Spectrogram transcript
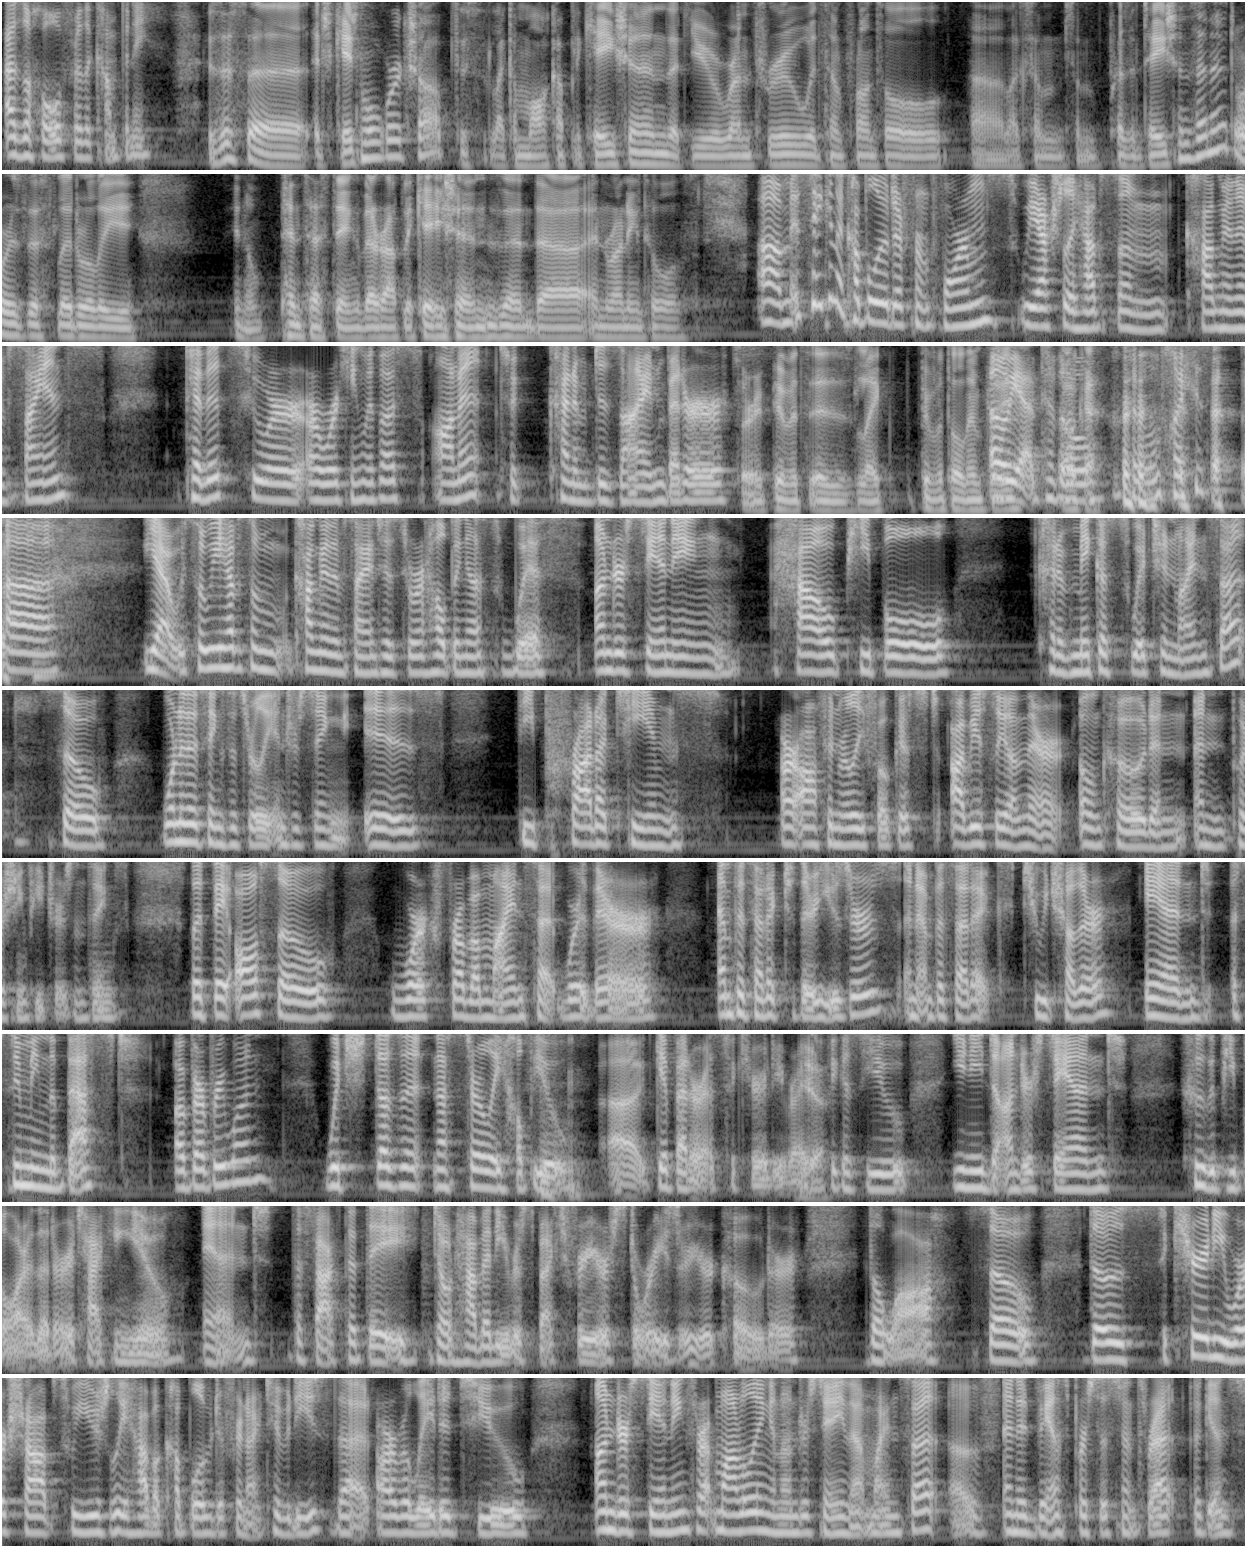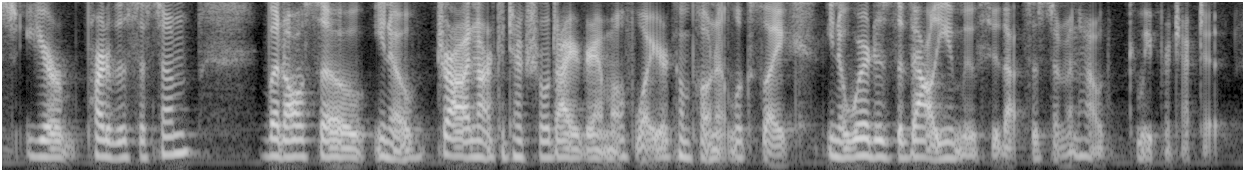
as a whole for the company. Is this a educational workshop? This is like a mock application that you run through with some frontal, uh, like some some presentations in it, or is this literally you know pen testing their applications and uh, and running tools? Um, it's taken a couple of different forms. We actually have some cognitive science pivots who are are working with us on it to kind of design better. Sorry, pivots is like pivotal employees. Oh yeah, pivotal, okay. pivotal employees. Uh, yeah, so we have some cognitive scientists who are helping us with understanding how people kind of make a switch in mindset. So one of the things that's really interesting is the product teams are often really focused, obviously, on their own code and, and pushing features and things, but they also work from a mindset where they're empathetic to their users and empathetic to each other and assuming the best of everyone which doesn't necessarily help you uh, get better at security right yeah. because you you need to understand who the people are that are attacking you and the fact that they don't have any respect for your stories or your code or the law. So, those security workshops, we usually have a couple of different activities that are related to understanding threat modeling and understanding that mindset of an advanced persistent threat against your part of the system but also you know draw an architectural diagram of what your component looks like. You know where does the value move through that system and how can we protect it?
